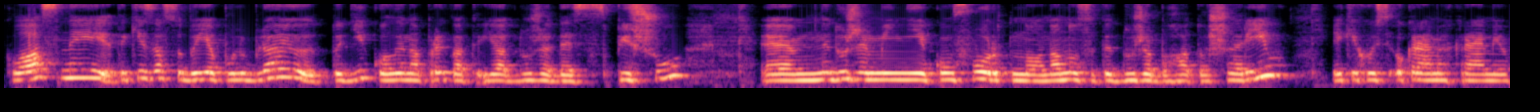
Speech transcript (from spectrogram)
Класний, такі засоби я полюбляю тоді, коли, наприклад, я дуже десь спішу, е, не дуже мені комфортно наносити дуже багато шарів, якихось окремих кремів,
